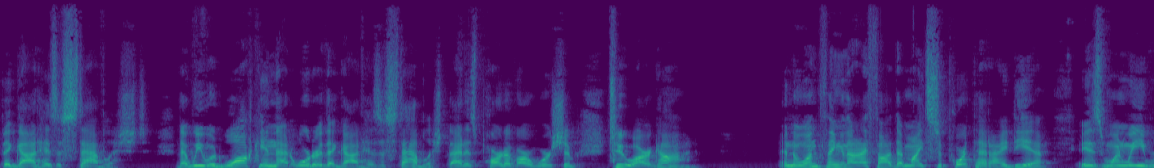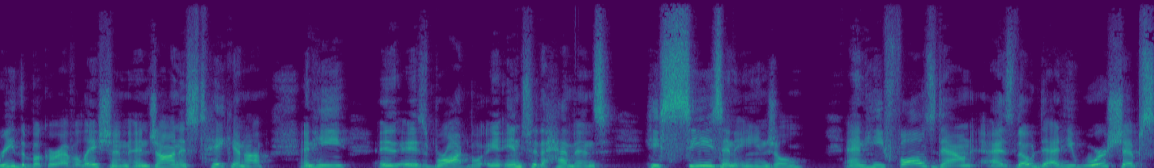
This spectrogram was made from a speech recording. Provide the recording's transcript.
that God has established. That we would walk in that order that God has established. That is part of our worship to our God. And the one thing that I thought that might support that idea is when we read the book of Revelation and John is taken up and he is brought into the heavens, he sees an angel and he falls down as though dead. He worships,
